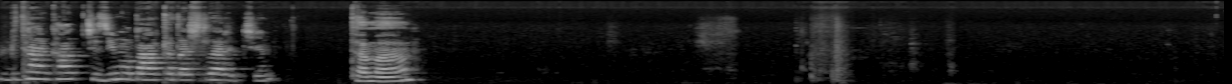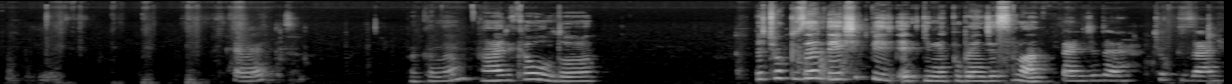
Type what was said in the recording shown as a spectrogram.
Bir tane kalp çizeyim o da arkadaşlar için. Tamam. Evet. Bakalım. Harika oldu. Ve çok güzel değişik bir etkinlik bu bence Sıla. Bence de çok güzel.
